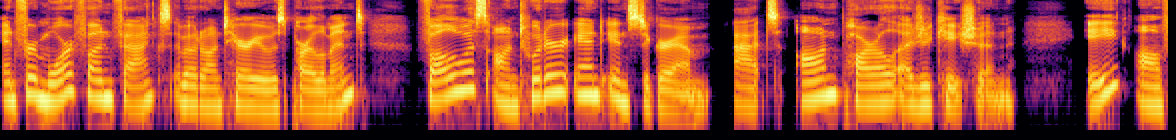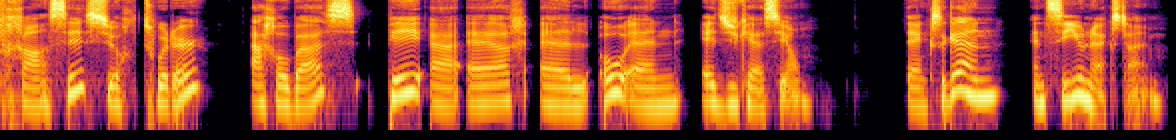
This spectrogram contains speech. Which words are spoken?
And for more fun facts about Ontario's Parliament, follow us on Twitter and Instagram at OnParlEducation et en français sur Twitter, arrobas P-A-R-L-O-N Education. Thanks again, and see you next time.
